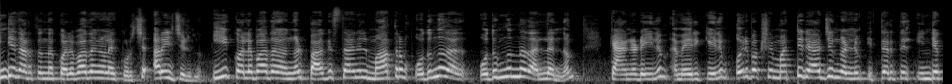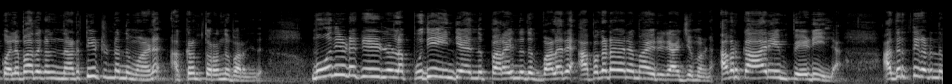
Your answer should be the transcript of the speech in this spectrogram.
ഇന്ത്യ നടത്തുന്ന കൊലപാതകങ്ങളെക്കുറിച്ച് അറിയിച്ചിരുന്നു. ഈ കൊലപാതകങ്ങൾ പാകിസ്ഥാനിൽ മാത്രം ഒതുങ്ങുന്ന ഒതുങ്ങുന്നതല്ലെന്നും കാനഡയിലും അമേരിക്കയിലും ഒരുപക്ഷെ മറ്റ് രാജ്യങ്ങളിലും ഇത്തരത്തിൽ ഇന്ത്യ കൊലപാതകങ്ങൾ നടത്തിയിട്ടുണ്ടെന്നുമാണ് അക്രം തുറന്നു പറഞ്ഞത്. മോദിയുടെ കീഴിലുള്ള പുതിയ ഇന്ത്യ എന്ന് പറയുന്നത് വളരെ അപകടകരമായ ഒരു രാജ്യമാണ്. അവർക്ക് ആരെയും പേടിയില്ല. അതിർത്തി കടന്ന്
